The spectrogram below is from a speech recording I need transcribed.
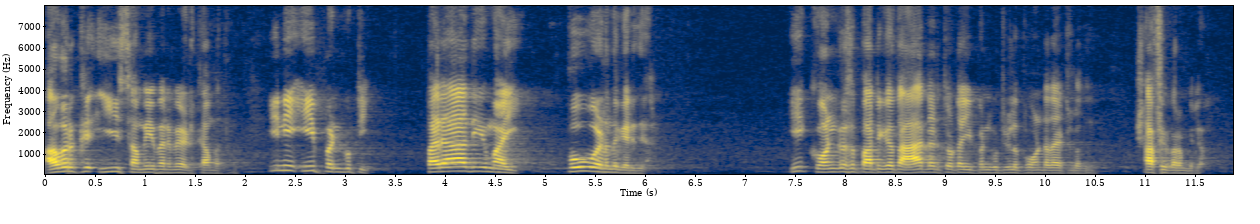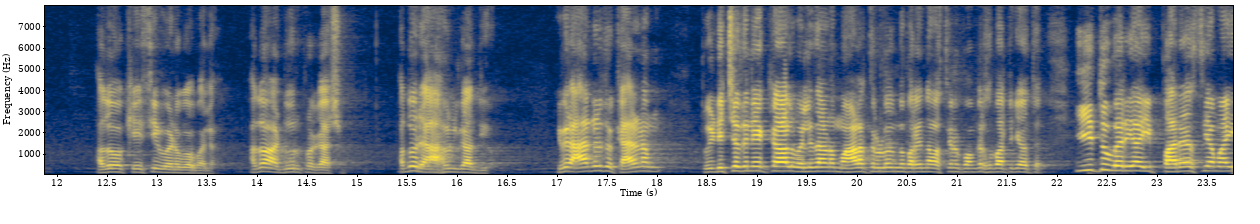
അവർക്ക് ഈ സമീപനമേ എടുക്കാൻ പറ്റും ഇനി ഈ പെൺകുട്ടി പരാതിയുമായി പോവുകയാണെന്ന് കരുതുക. ഈ കോൺഗ്രസ് പാർട്ടിക്കകത്ത് ആരുടെ അടുത്തോട്ടാണ് ഈ പെൺകുട്ടികൾ പോകേണ്ടതായിട്ടുള്ളത്? ഷാഫി പറമ്പിലോ? അതോ കെ സി വേണുഗോപാലോ? അതോ അടൂർ പ്രകാശോ? അതോ രാഹുൽ ഗാന്ധിയോ? ഇവർ ആരുടെ അടുത്ത് കാരണം പിടിച്ചതിനേക്കാൾ വലുതാണ് മാളത്തിലുള്ളതെന്ന് പറയുന്ന അവസ്ഥയാണ് കോൺഗ്രസ് പാർട്ടിക്കകത്ത്. ഈ പരസ്യമായി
